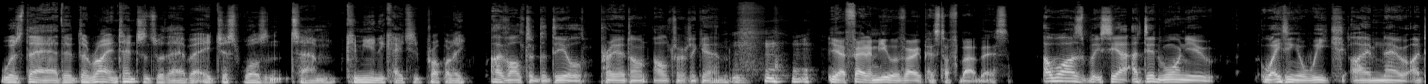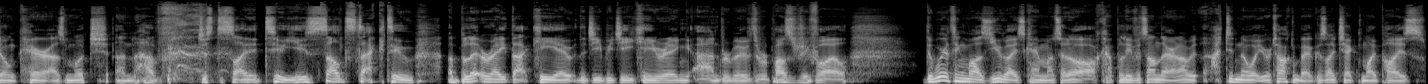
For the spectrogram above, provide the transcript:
was there, the the right intentions were there, but it just wasn't um, communicated properly. I've altered the deal. Pray I don't alter it again. yeah, Phelim, you were very pissed off about this. I was, but you see, I, I did warn you. Waiting a week, I am now. I don't care as much, and have just decided to use SaltStack to obliterate that key out of the GPG keyring and remove the repository file. The weird thing was, you guys came and said, "Oh, I can't believe it's on there," and I, was, I didn't know what you were talking about because I checked my pies,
